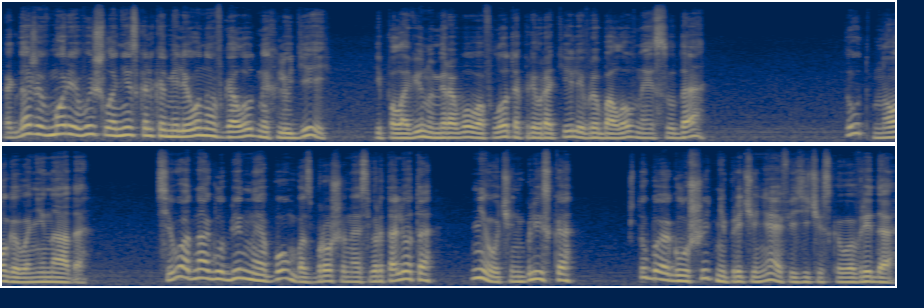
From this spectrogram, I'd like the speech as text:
Когда же в море вышло несколько миллионов голодных людей и половину мирового флота превратили в рыболовные суда, тут многого не надо. Всего одна глубинная бомба, сброшенная с вертолета, не очень близко, чтобы оглушить, не причиняя физического вреда.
